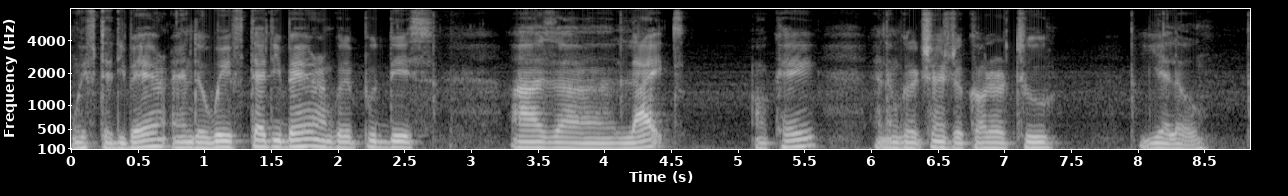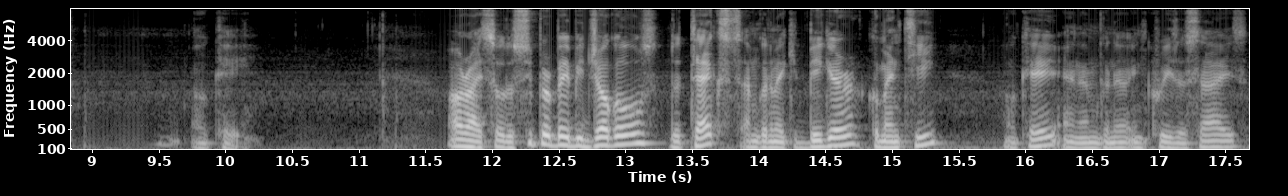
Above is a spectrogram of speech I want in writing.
With teddy bear. And uh, with teddy bear I'm gonna put this as a light okay and I'm gonna change the color to yellow okay Alright, so the Super Baby Juggles, the text, I'm going to make it bigger, Command T, okay, and I'm going to increase the size.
